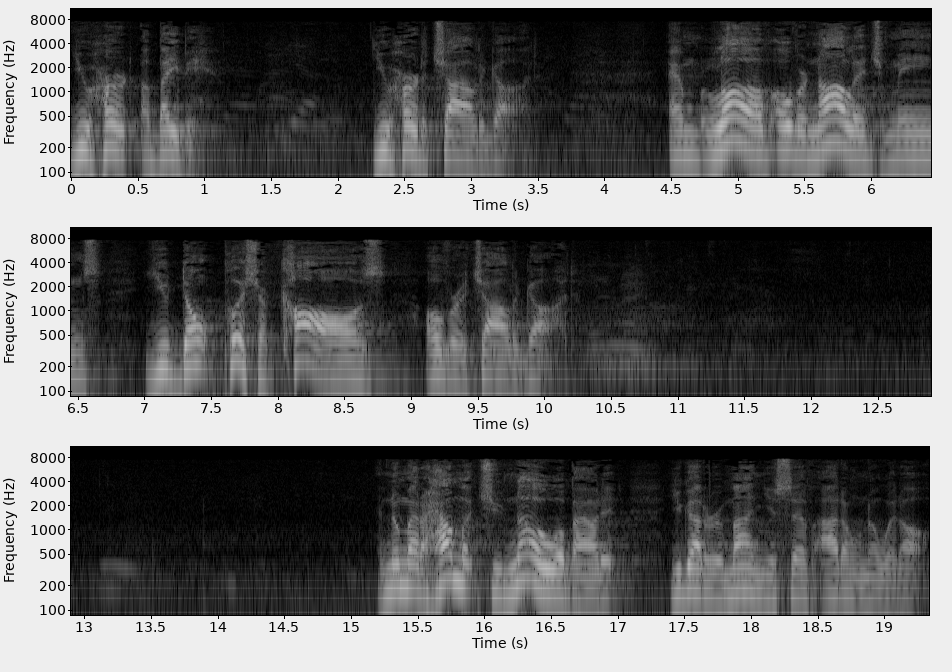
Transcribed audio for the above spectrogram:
You hurt a baby. You hurt a child of God. And love over knowledge means you don't push a cause over a child of God. And no matter how much you know about it, you got to remind yourself, I don't know it all.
